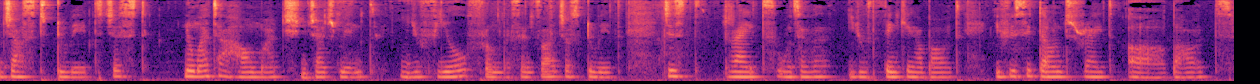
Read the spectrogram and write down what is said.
just do it. Just no matter how much judgment you feel from the censor, just do it. Just write whatever you're thinking about. If you sit down to write uh, about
